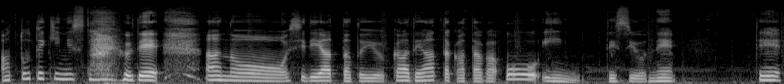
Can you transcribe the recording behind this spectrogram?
圧倒的にスタイフで、あの知り合ったというか出会った方が多いんですよね。で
